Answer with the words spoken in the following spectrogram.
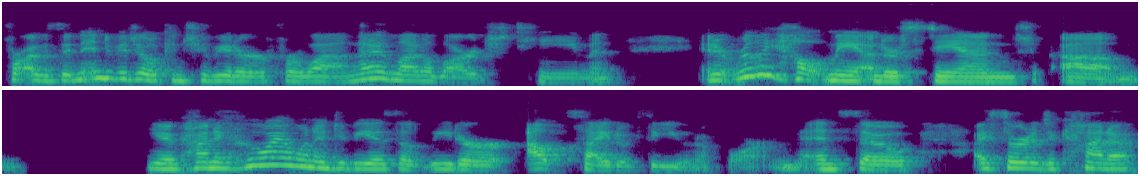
for, I was an individual contributor for a while, and then I led a large team, and and it really helped me understand, um, you know, kind of who I wanted to be as a leader outside of the uniform. And so I started to kind of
